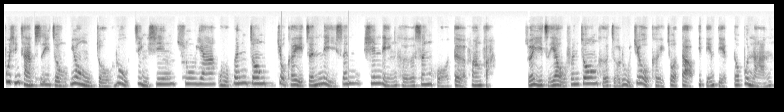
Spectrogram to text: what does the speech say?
步行禅是一种用走路静心、舒压五分钟就可以整理身心灵和生活的方法。所以，只要五分钟和走路就可以做到，一点点都不难。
